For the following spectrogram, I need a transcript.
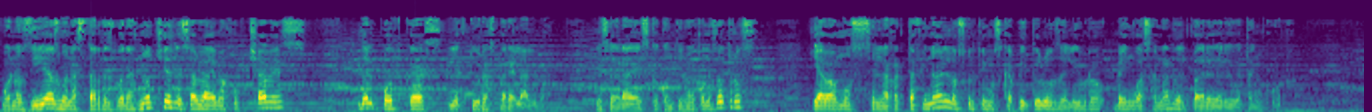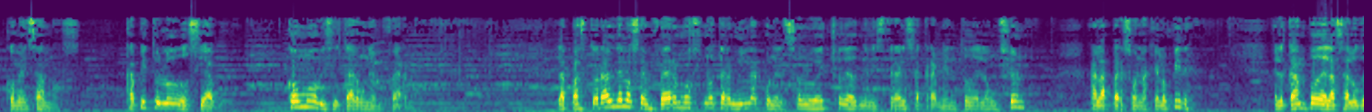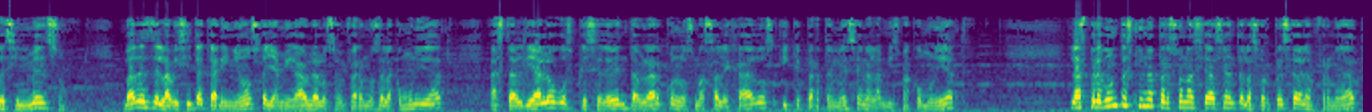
Buenos días, buenas tardes, buenas noches. Les habla Emma Job Chávez del podcast Lecturas para el Alma. Les agradezco continuar con nosotros. Ya vamos en la recta final, los últimos capítulos del libro Vengo a sanar del padre Darío Betancourt. Comenzamos. Capítulo doceavo. Cómo visitar a un enfermo. La pastoral de los enfermos no termina con el solo hecho de administrar el sacramento de la unción a la persona que lo pide. El campo de la salud es inmenso, Va desde la visita cariñosa y amigable a los enfermos de la comunidad hasta el diálogo que se debe entablar con los más alejados y que pertenecen a la misma comunidad. Las preguntas que una persona se hace ante la sorpresa de la enfermedad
